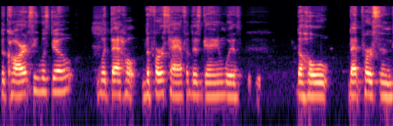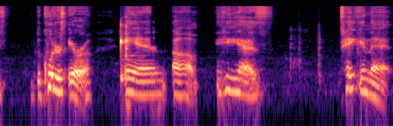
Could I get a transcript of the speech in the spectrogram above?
the cards he was dealt with that whole the first half of this game with the whole that person's the quitters era and um he has taken that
